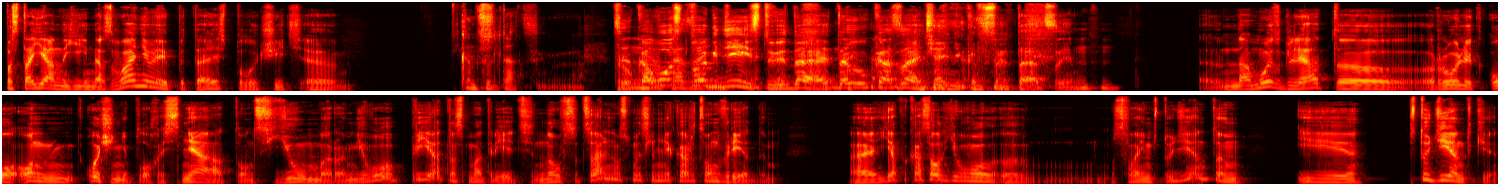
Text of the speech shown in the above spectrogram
Постоянно ей названивая, пытаясь получить Консультации. Руководство к действию, да, это указание, а не консультации. На мой взгляд, э, ролик, он очень неплохо снят, он с юмором, его приятно смотреть, но в социальном смысле, мне кажется, он вредным. Э, я показал его э, своим студентам и студентки.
